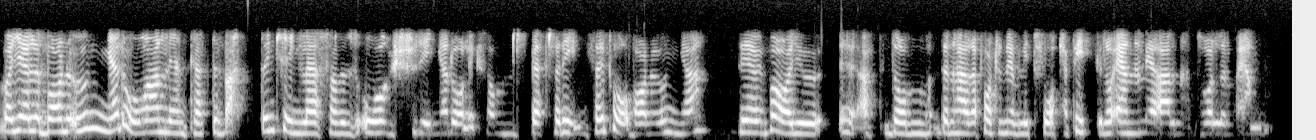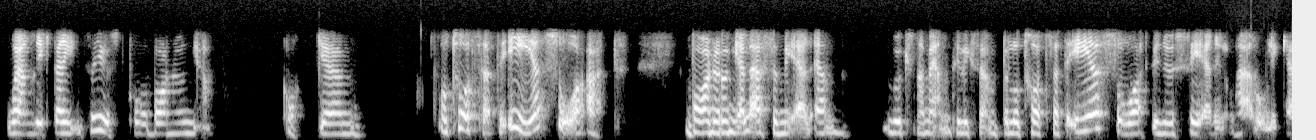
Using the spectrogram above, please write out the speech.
Vad gäller barn och unga då, och anledningen till att debatten kring läsarens årsringar då liksom spetsade in sig på barn och unga, det var ju eh, att de, den här rapporten är väl i två kapitel och en är mer allmänt hållen och en, och en riktar in sig just på barn och unga. Och, ehm, och trots att det är så att barn och unga läser mer än vuxna män till exempel, och trots att det är så att vi nu ser i de här olika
